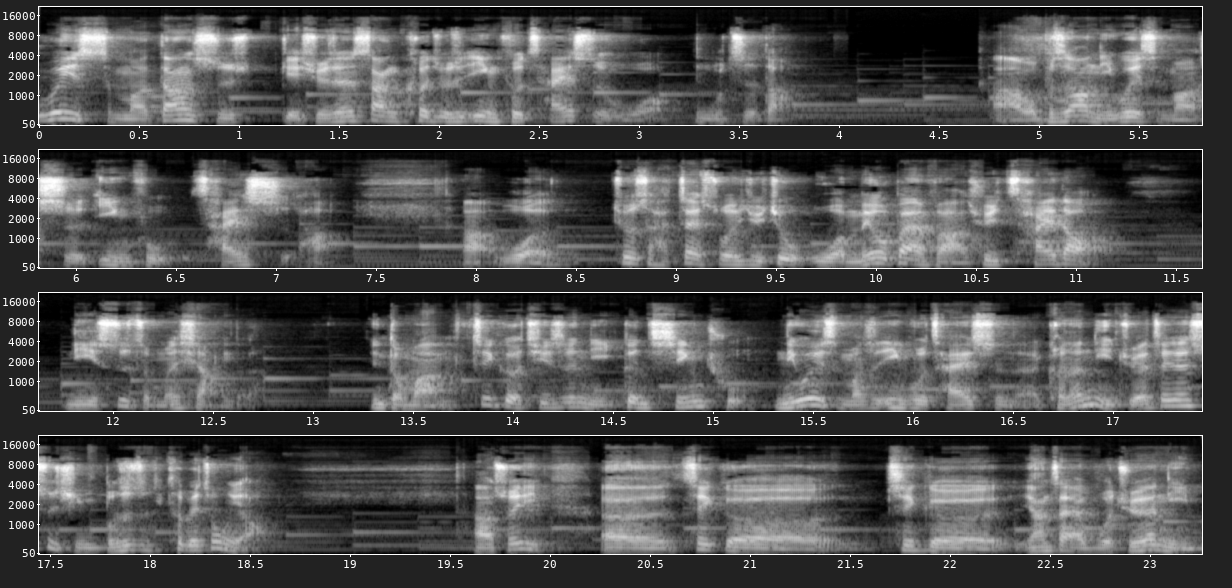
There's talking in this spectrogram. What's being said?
为什么当时给学生上课就是应付差事？我不知道，啊，我不知道你为什么是应付差事哈，啊，我就是再说一句，就我没有办法去猜到你是怎么想的。你懂吗？这个其实你更清楚，你为什么是应付差事呢？可能你觉得这件事情不是特别重要啊，所以呃，这个这个杨仔，我觉得你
